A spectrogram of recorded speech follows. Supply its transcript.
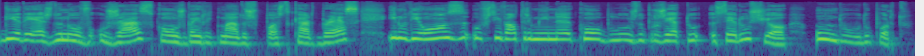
Dia 10, de novo, o jazz, com os bem ritmados Postcard Brass. E no dia 11, o festival termina com o blues do projeto Ceruccio, um duo do Porto.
